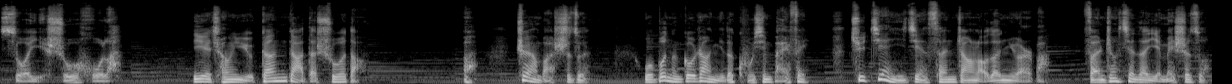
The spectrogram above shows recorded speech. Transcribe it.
所以疏忽了。叶成宇尴尬的说道：“啊，这样吧，师尊，我不能够让你的苦心白费，去见一见三长老的女儿吧。反正现在也没事做。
